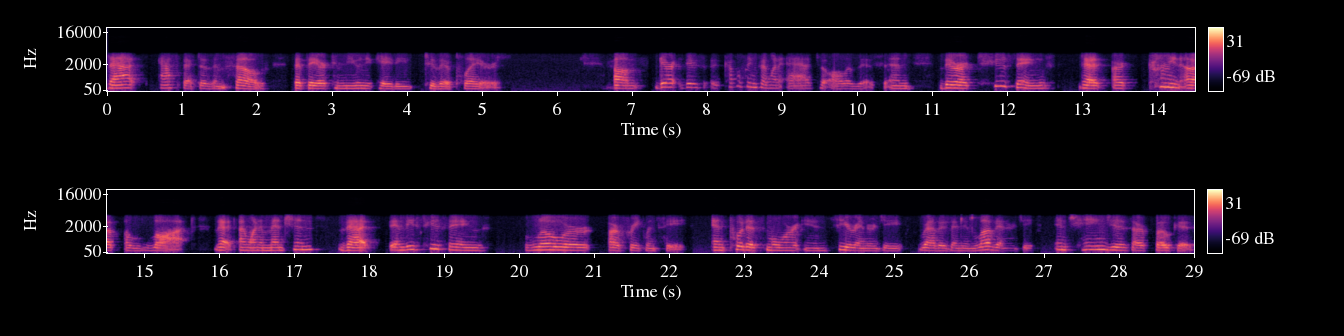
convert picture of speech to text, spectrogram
that aspect of themselves that they are communicating to their players. Um, there, there's a couple things I want to add to all of this, and there are two things that are coming up a lot that I want to mention. That and these two things lower our frequency and put us more in fear energy rather than in love energy, and changes our focus,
